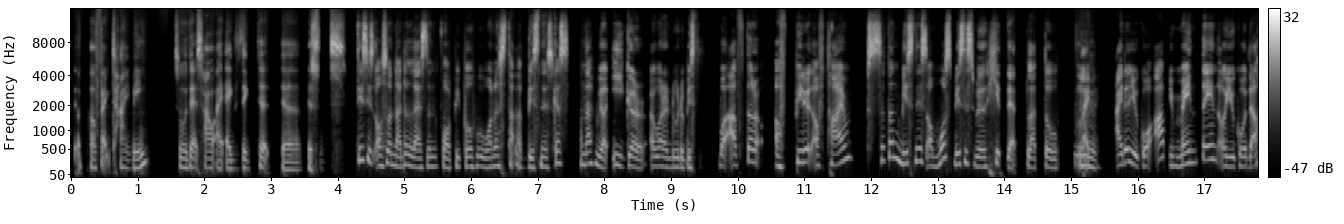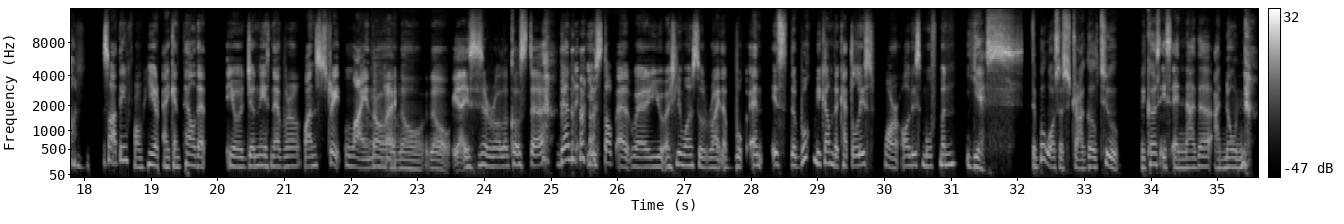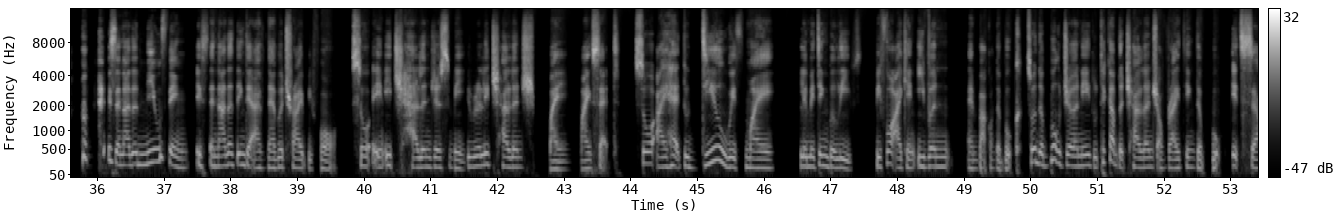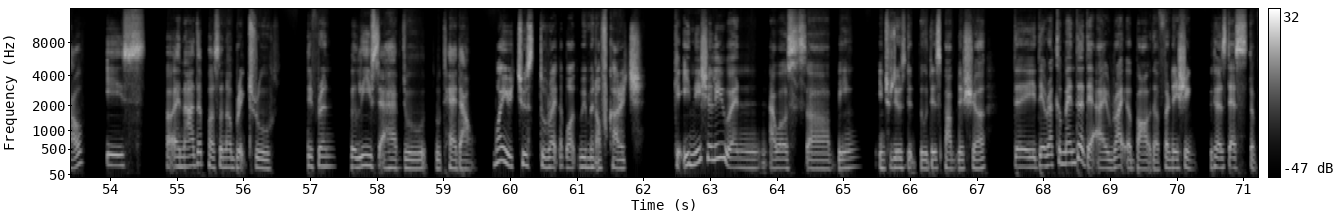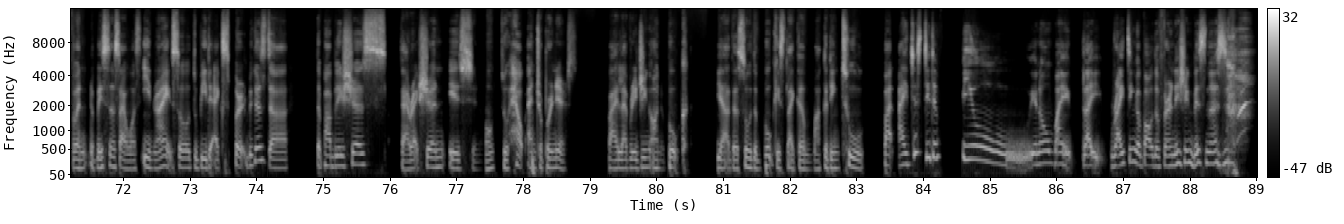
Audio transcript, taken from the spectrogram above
the perfect timing. So that's how I exited the business. this is also another lesson for people who want to start a business because sometimes we are eager i want to do the business but after a period of time certain business or most business will hit that plateau like Mm. either you go up you maintain or you go down so i think from here i can tell that your journey is never one straight line Oh right? no, no. Yeah, it's a roller coaster. then you stop at where you actually want to write a book and it's the book become the catalyst for all this movement Yes. The book was a struggle too because it's another unknown. it's another new thing. It's another thing that I've never tried before. So and it challenges me. It really challenged my mindset. So I had to deal with my limiting beliefs. before I can even embark on the book. So the book journey to take up the challenge of writing the book itself is uh, another personal breakthrough, different beliefs that I have to, to tear down. Why you choose to write about women of courage? Okay, initially, when I was uh, being introduced to this publisher, they, they recommended that I write about the furnishing because that's the, the business I was in, right? So to be the expert, because the, the publisher's direction is, you know, to help entrepreneurs by leveraging on a book. Yeah, the, so the book is like a marketing tool. But I just didn't feel, you know, my like writing about the furnishing business.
